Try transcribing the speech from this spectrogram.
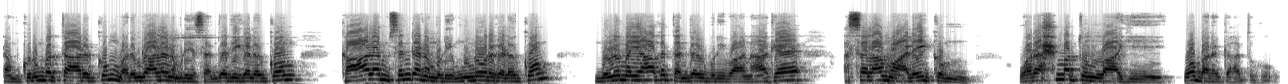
நம் குடும்பத்தாருக்கும் வருங்கால நம்முடைய சந்ததிகளுக்கும் காலம் சென்ற நம்முடைய முன்னோர்களுக்கும் முழுமையாக தந்தல் புரிவானாக. அஸ்லாம் அலைக்கும் வரஹமத்துல்லாஹி ஓ பரகாத்துகும்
